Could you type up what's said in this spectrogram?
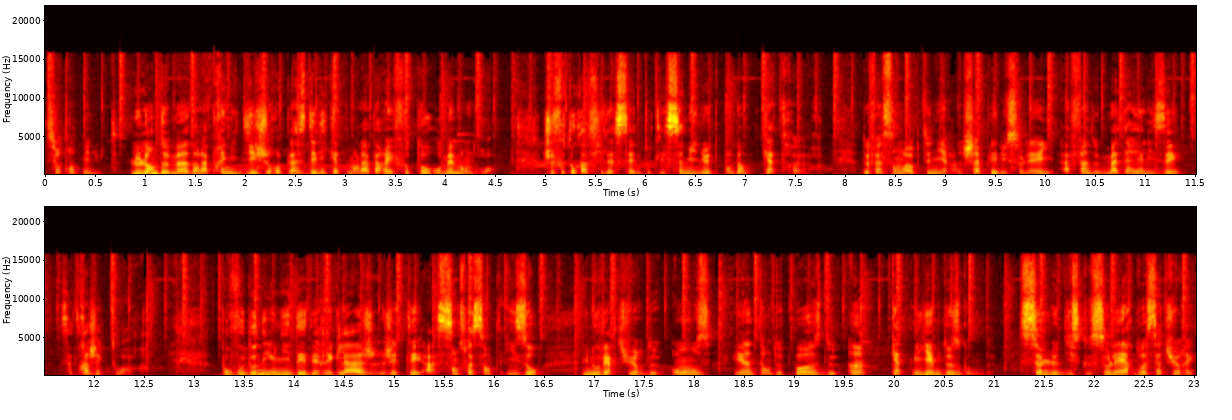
sur 30 minutes. Le lendemain, dans l'après-midi, je replace délicatement l'appareil photo au même endroit. Je photographie la scène toutes les 5 minutes pendant 4 heures, de façon à obtenir un chapelet du soleil afin de matérialiser sa trajectoire. Pour vous donner une idée des réglages, j'étais à 160 ISO, une ouverture de 11 et un temps de pause de 1 4 millième de seconde. Seul le disque solaire doit saturer.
